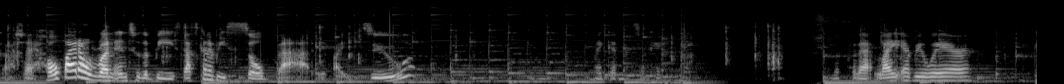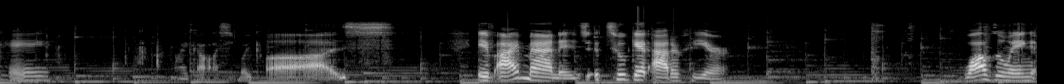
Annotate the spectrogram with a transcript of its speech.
Gosh, I hope I don't run into the beast. That's gonna be so bad if I do. My goodness, okay. Look for that light everywhere. Okay. My gosh, my gosh. If I manage to get out of here while doing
